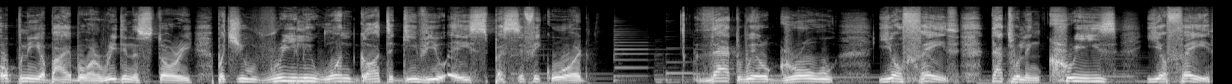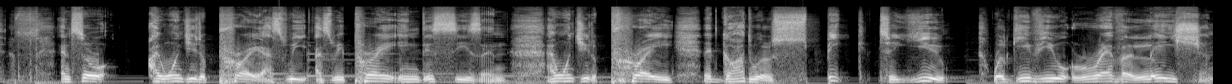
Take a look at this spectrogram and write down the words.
opening your Bible and reading a story, but you really want God to give you a specific word that will grow your faith, that will increase your faith. And so I want you to pray as we as we pray in this season. I want you to pray that God will speak to you, will give you revelation,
